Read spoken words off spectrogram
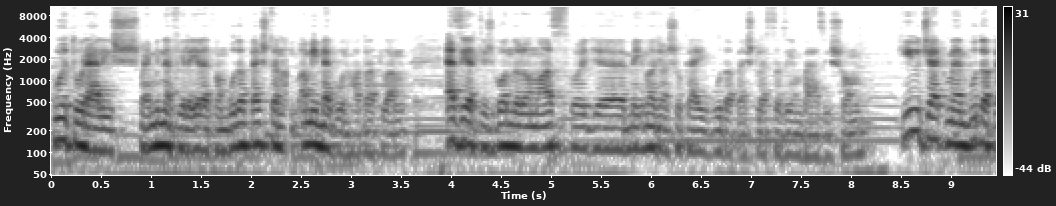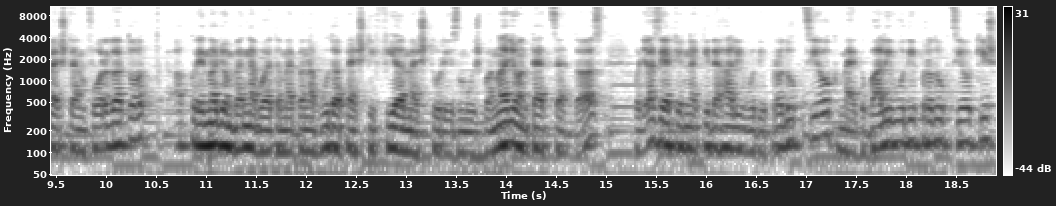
kulturális, meg mindenféle mindenféle élet van Budapesten, ami megunhatatlan. Ezért is gondolom azt, hogy még nagyon sokáig Budapest lesz az én bázisom. Hugh Jackman Budapesten forgatott, akkor én nagyon benne voltam ebben a budapesti filmes turizmusban. Nagyon tetszett az, hogy azért jönnek ide hollywoodi produkciók, meg bollywoodi produkciók is,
